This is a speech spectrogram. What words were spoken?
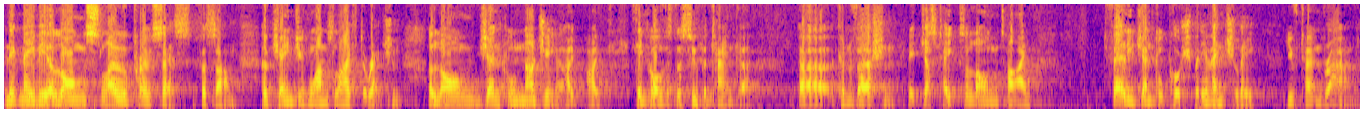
And it may be a long, slow process for some of changing one's life direction. A long, gentle nudging. I, I think of as the super tanker uh, conversion. It just takes a long time, fairly gentle push, but eventually you've turned round.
